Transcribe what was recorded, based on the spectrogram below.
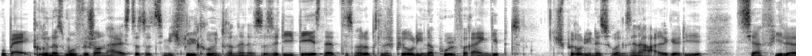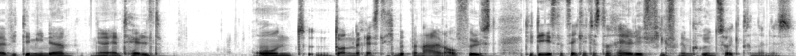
Wobei grüner Smoothie schon heißt, dass da ziemlich viel Grün drinnen ist. Also die Idee ist nicht, dass man da ein bisschen Spirulina-Pulver reingibt. Spirulina ist übrigens eine Alge, die sehr viele Vitamine äh, enthält und dann restlich mit Bananen auffüllst. Die Idee ist tatsächlich, dass da relativ viel von dem Grünzeug drinnen ist.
